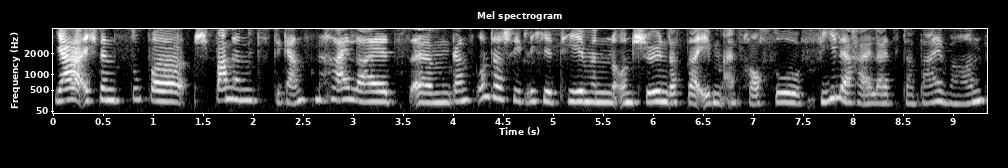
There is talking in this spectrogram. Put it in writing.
Ja, ich finde es super spannend, die ganzen Highlights, ähm, ganz unterschiedliche Themen und schön, dass da eben einfach auch so viele Highlights dabei waren.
